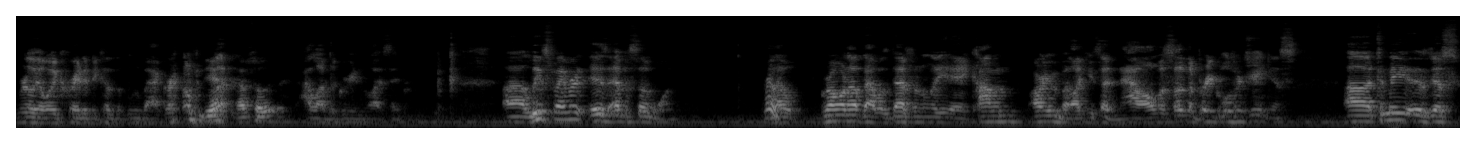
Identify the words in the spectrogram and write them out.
really only created because of the blue background. Yeah, absolutely. I love the green lightsaber. Uh, least favorite is episode one. Really? Now, growing up, that was definitely a common argument, but like you said, now all of a sudden the prequels are genius. Uh, to me, it was just,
